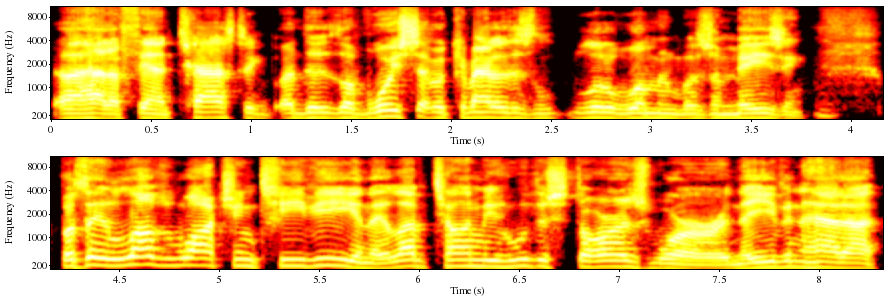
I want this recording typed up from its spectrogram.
uh, had a fantastic uh, the, the voice that would come out of this little woman was amazing but they loved watching TV and they loved telling me who the stars were. And they even had a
